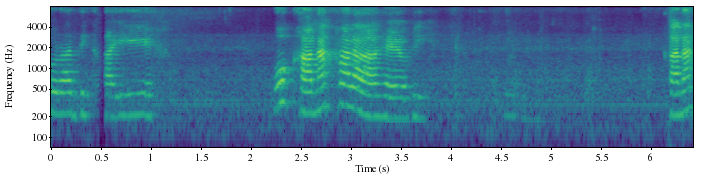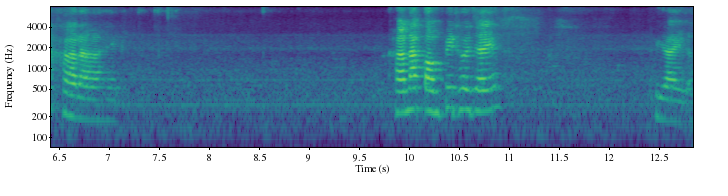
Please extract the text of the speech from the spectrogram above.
थोड़ा दिखाइए। वो खाना खा रहा है अभी। खाना खा रहा है। खाना कंप्लीट हो जाए, फिर आएगा।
